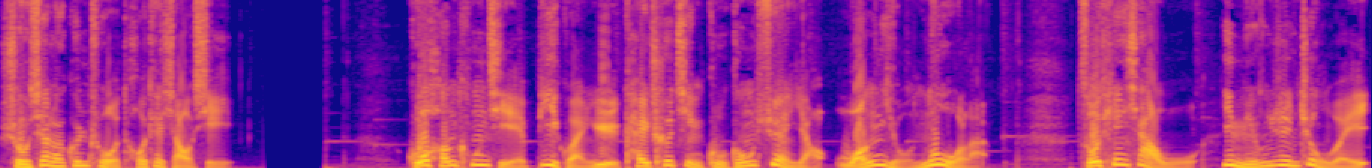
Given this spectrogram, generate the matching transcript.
首先来关注头条消息：国航空姐闭馆日开车进故宫炫耀，网友怒了。昨天下午，一名认证为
